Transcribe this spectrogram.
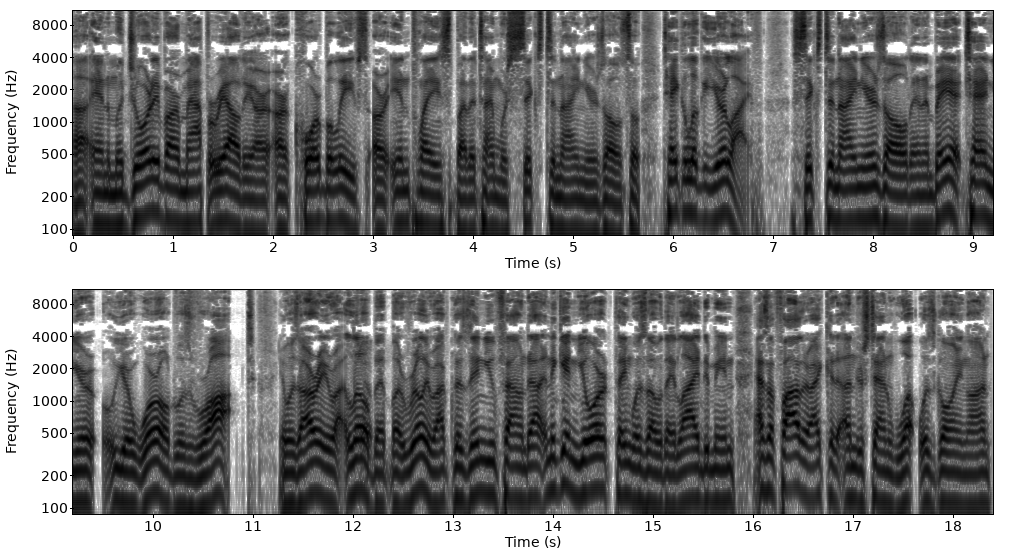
Uh, and the majority of our map of reality, our, our core beliefs are in place by the time we're six to nine years old. So take a look at your life. Six to nine years old, and maybe at 10, your, your world was rocked. It was already ro- a little bit, but really rocked because then you found out. And again, your thing was, oh, they lied to me. And as a father, I could understand what was going on.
